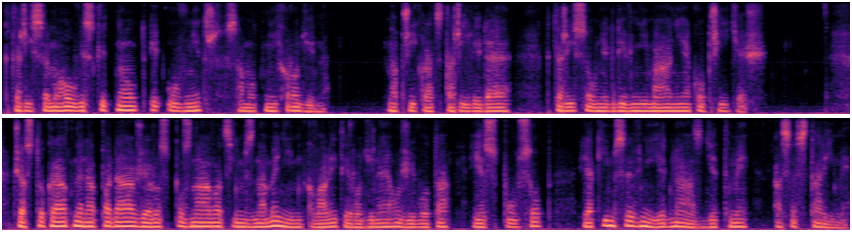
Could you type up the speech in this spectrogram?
kteří se mohou vyskytnout i uvnitř samotných rodin. Například staří lidé, kteří jsou někdy vnímáni jako přítěž. Častokrát nenapadá, že rozpoznávacím znamením kvality rodinného života je způsob, jakým se v ní jedná s dětmi a se starými.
